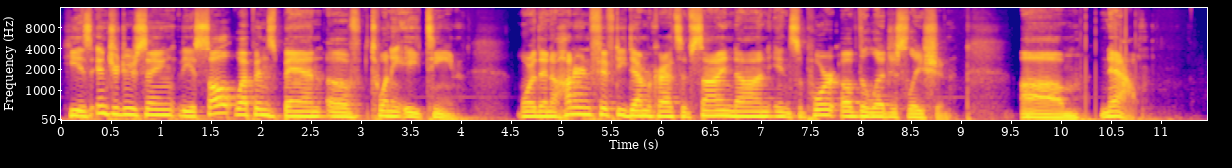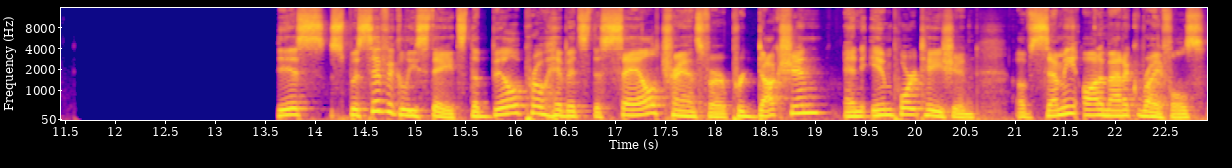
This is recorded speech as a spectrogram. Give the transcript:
He is introducing the assault weapons ban of 2018. More than 150 Democrats have signed on in support of the legislation. Um, now, this specifically states the bill prohibits the sale, transfer, production, and importation of semi automatic rifles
